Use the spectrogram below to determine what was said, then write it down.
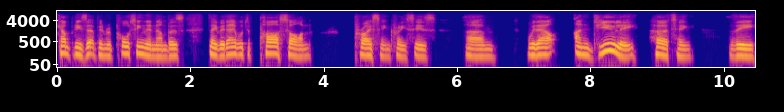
companies that have been reporting their numbers, they've been able to pass on price increases um, without unduly hurting the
